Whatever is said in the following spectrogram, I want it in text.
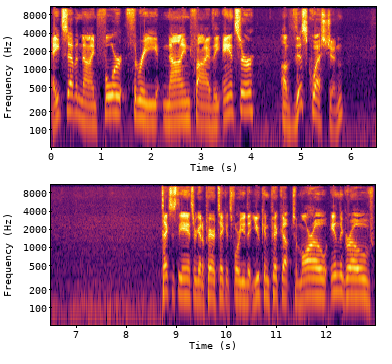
879 4395. The answer of this question. Texas the answer. Got a pair of tickets for you that you can pick up tomorrow in the Grove,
